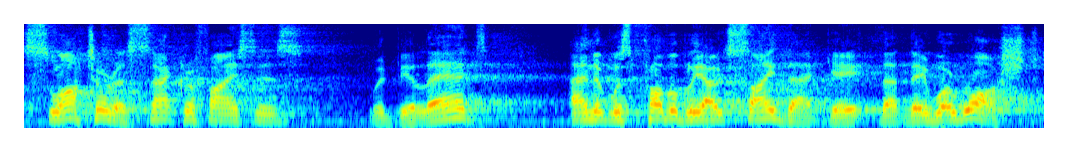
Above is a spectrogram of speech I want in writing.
slaughter as sacrifices would be led. And it was probably outside that gate that they were washed.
